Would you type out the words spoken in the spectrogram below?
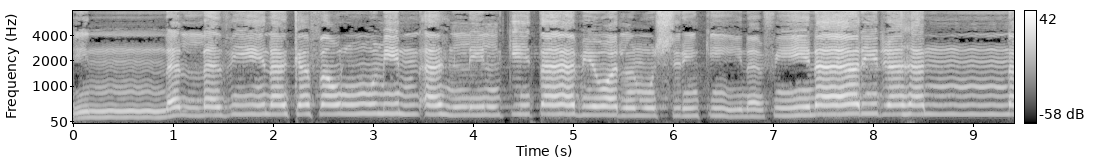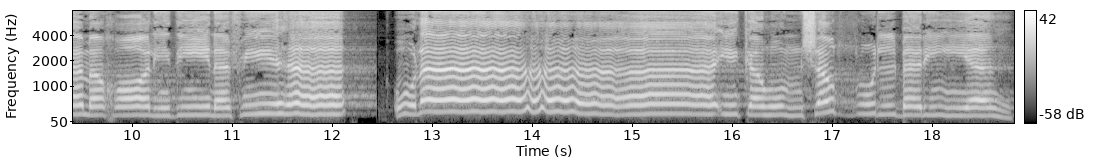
إن الذين كفروا من أهل الكتاب والمشركين في نار جهنم خالدين فيها. أولئك هم شر البرية.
